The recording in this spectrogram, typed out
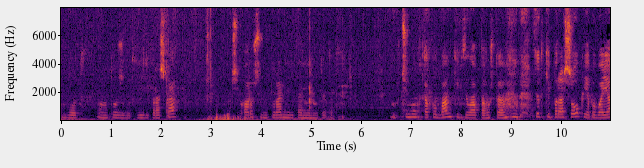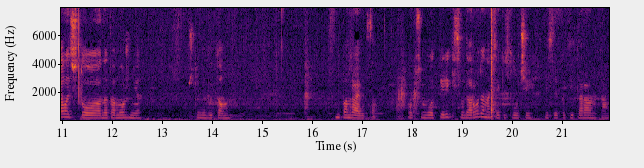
Вот. Он тоже вот в виде порошка. Очень хороший натуральный витамин вот этот. Почему в такой банке взяла? Потому что все-таки порошок. Я побоялась, что на таможне что-нибудь там не понравится. В общем, вот перекись водорода на всякий случай, если какие-то раны там.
